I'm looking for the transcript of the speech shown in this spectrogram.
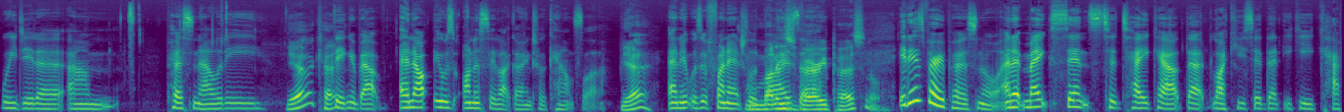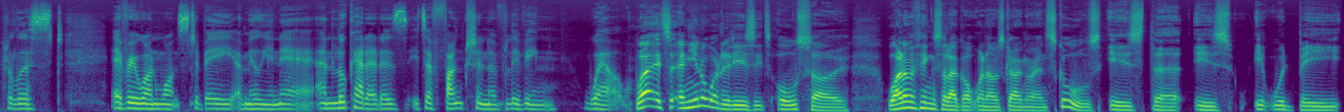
we did a um, personality Yeah, okay. thing about, and I, it was honestly like going to a counselor. Yeah. And it was a financial Well, advisor. money's very personal. It is very personal, and it makes sense to take out that, like you said, that icky capitalist. Everyone wants to be a millionaire, and look at it as it's a function of living well. Well, it's and you know what it is. It's also one of the things that I got when I was going around schools is the is it would be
